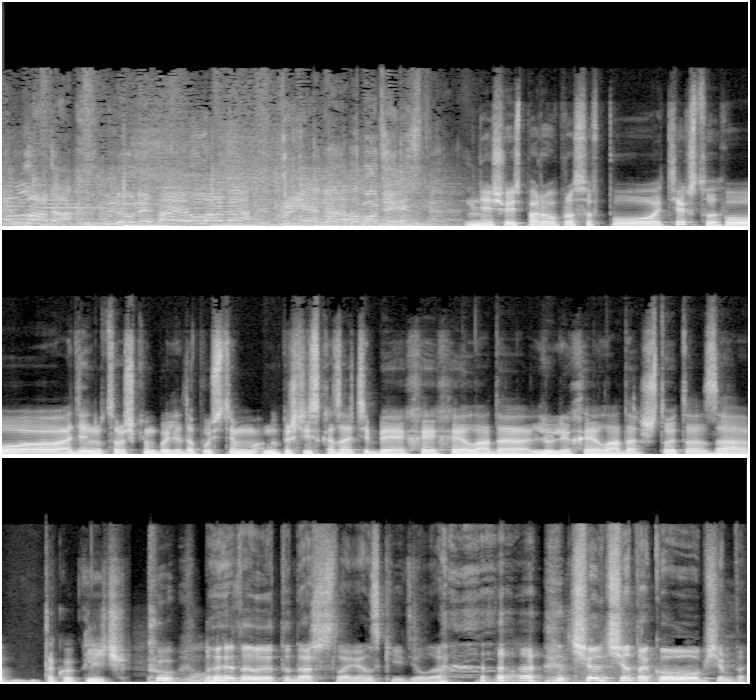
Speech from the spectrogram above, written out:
эй, лада, люли, эй, лада, время. У меня еще есть пару вопросов по тексту. По отдельным строчкам были, допустим, мы пришли сказать тебе «Хей, хей, лада, люли, хей, лада». Что это за такой клич? Фу, ну, ну это, это наши славянские дела. Да. Че такого, в общем-то?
